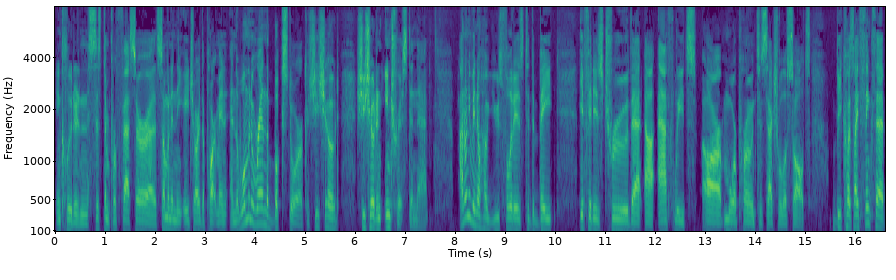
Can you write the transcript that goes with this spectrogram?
included an assistant professor, uh, someone in the HR department, and the woman who ran the bookstore because she showed she showed an interest in that. I don't even know how useful it is to debate if it is true that uh, athletes are more prone to sexual assaults because I think that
